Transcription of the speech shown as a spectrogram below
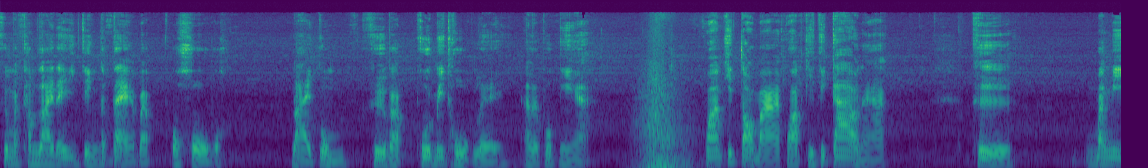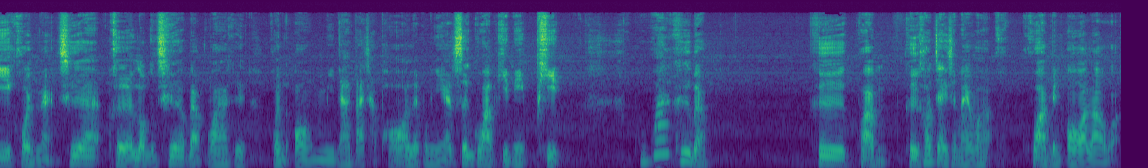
คือมันทำลายได้จริงๆตั้งแต่แบบโอ้โห หลายกลุ่ม คือแบบพูดไม่ถูกเลยอะไรพวกเนี้ยความคิดต่อมาความคิดที่เก้านะฮะคือมันมีคนน่ะเชื่อเผลอหลงเชื่อแบบว่าคือคนอองมีหน้าตาเฉพาะอะไรพวกนี้ซึ่งความคิดนี้ผิดผมว่าคือแบบ คือความคือเข้าใจใช่ไหมว่า ความเป็นออเราอะ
